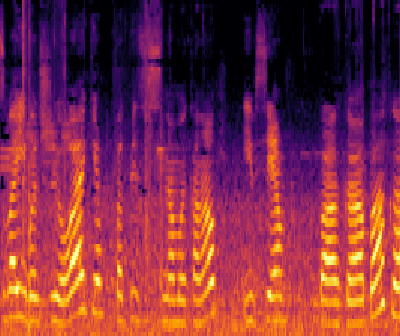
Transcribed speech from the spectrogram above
свои большие лайки, подписывайтесь на мой канал. И всем пока-пока.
